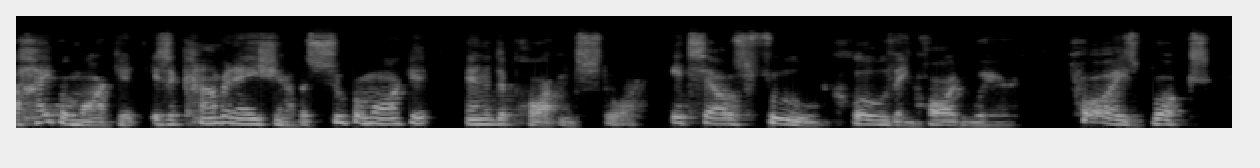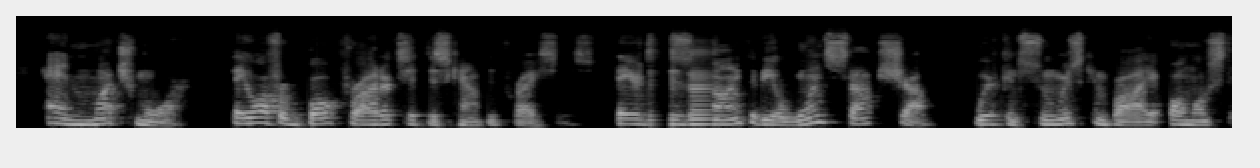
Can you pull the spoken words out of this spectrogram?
A hypermarket is a combination of a supermarket and a department store. It sells food, clothing, hardware, toys, books, and much more. They offer bulk products at discounted prices. They are designed to be a one stop shop where consumers can buy almost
